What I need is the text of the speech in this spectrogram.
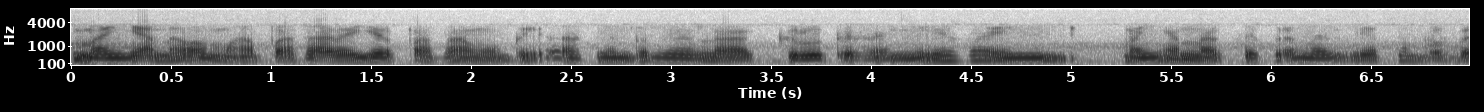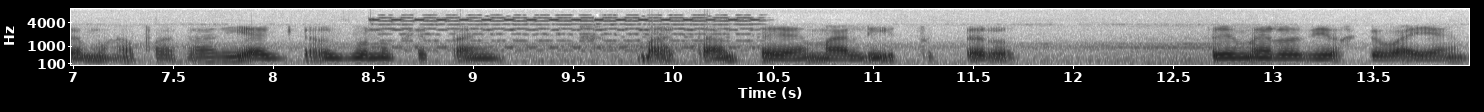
mañana vamos a pasar, ayer pasamos haciéndole la cruz de ceniza y mañana el primer viernes volvemos a pasar y hay algunos que están bastante malitos, pero primero Dios que vayan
